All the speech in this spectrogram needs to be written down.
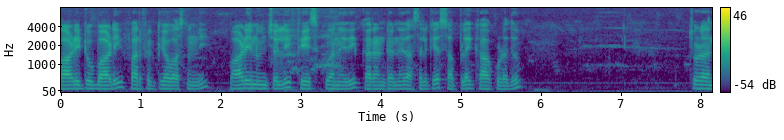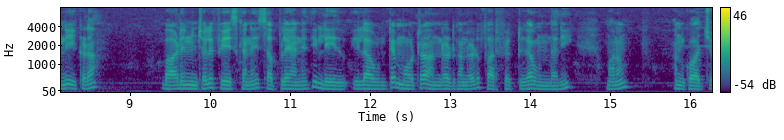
బాడీ టు బాడీ పర్ఫెక్ట్గా వస్తుంది. బాడీ నుంచి వెళ్ళి ఫేస్కు అనేది కరెంట్ అనేది అసలుకే సప్లై కాకూడదు. చూడండి ఇక్కడ. బాడీ నుంచి ఫేస్కి అనేది సప్లై అనేది లేదు. ఇలా ఉంటే మోటార్ హండ్రెడ్కి హండ్రెడ్ పర్ఫెక్ట్గా ఉందని మనం అనుకోవచ్చు.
